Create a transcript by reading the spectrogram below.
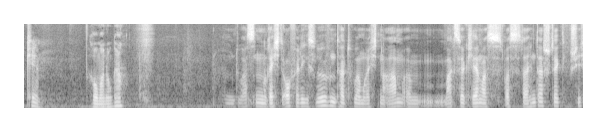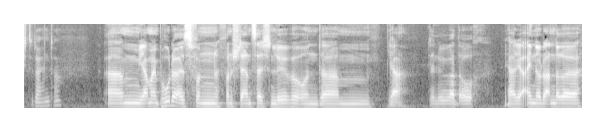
Okay. Roman Unger? Ähm, du hast ein recht auffälliges Löwentattoo am rechten Arm. Ähm, magst du erklären, was, was dahinter steckt, die Geschichte dahinter? Ähm, ja, mein Bruder ist von, von Sternzeichen Löwe und ähm, ja, der Löwe hat auch ja, die eine oder andere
